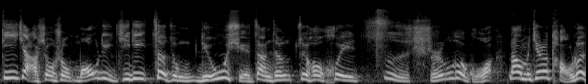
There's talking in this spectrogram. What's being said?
低价销售，毛利极低，这种流血战争最后会自食恶果。”那我们接着讨论。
